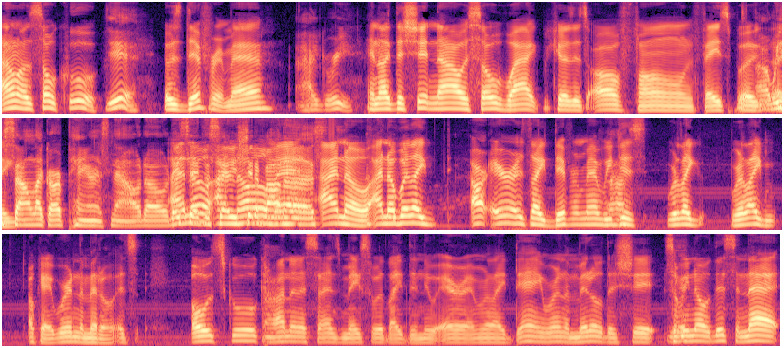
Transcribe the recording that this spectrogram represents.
I don't know. It's so cool. Yeah, It was different, man. I agree. And like the shit now is so whack because it's all phone, Facebook. Uh, we like- sound like our parents now, though. They I said know, the same I shit know, about man. us. I know, I know, but like our era is like different, man. We Uh-huh. just we're like we're like okay, we're in the middle. It's old school Uh-huh. kind of in a sense mixed with like the new era, and we're like, dang, we're in the middle of this shit. So Yeah. we know this and that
